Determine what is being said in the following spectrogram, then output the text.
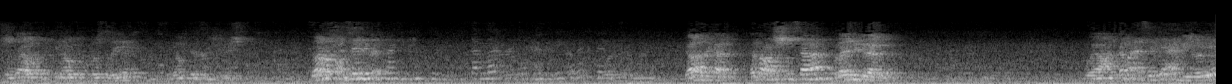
مش هتعرف كتير قوي في القصة ديت يوم كده سيركيليشن فرقم سته يلا ده كده 23 سنه براين جرافيك وعندما اسابيع اميلوريا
